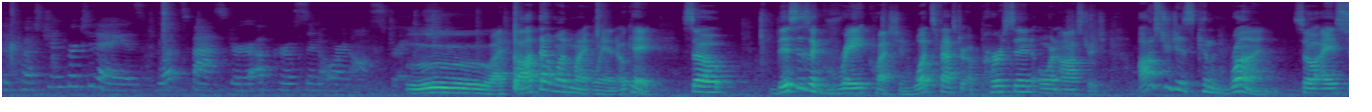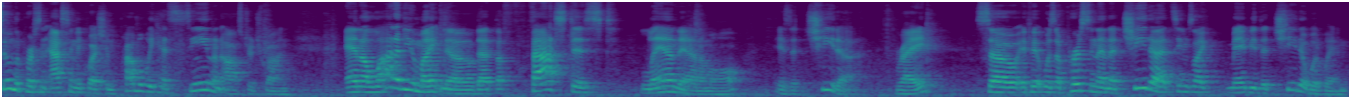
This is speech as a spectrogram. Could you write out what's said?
The question for today is what's faster, a person or an ostrich? Ooh, I thought that one might win. Okay, so this is a great question. What's faster, a person or an ostrich? Ostriches can run, so I assume the person asking the question probably has seen an ostrich run. And a lot of you might know that the fastest land animal is a cheetah, right? So if it was a person and a cheetah, it seems like maybe the cheetah would win.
